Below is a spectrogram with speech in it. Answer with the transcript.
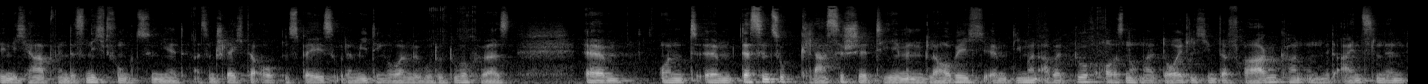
den ich habe, wenn das nicht funktioniert? Also ein schlechter Open Space oder Meetingräume, wo du durchhörst. Ähm, und ähm, das sind so klassische Themen, glaube ich, die man aber durchaus nochmal deutlich hinterfragen kann und mit einzelnen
